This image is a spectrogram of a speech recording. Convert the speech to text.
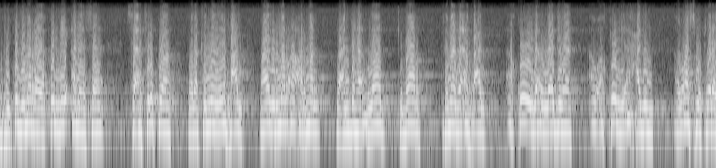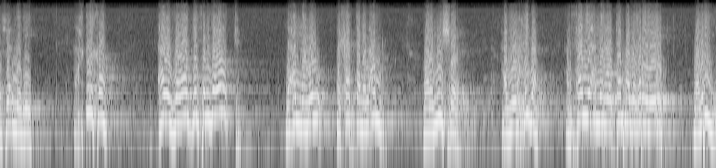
وفي كل مرة يقول لي أنا سأتركها ولكنه يفعل وهذه المرأة أرمل وعندها أولاد كبار فماذا أفعل؟ أقول لأولادها أو أقول لأحد أو أصمت ولا شأن لي. حقيقة هذا الزواج ليس بزواج لأنه تكتم الأمر ولم يشهر. هذه واحدة. الثانية أنه تم بغير إيه؟ ولي.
